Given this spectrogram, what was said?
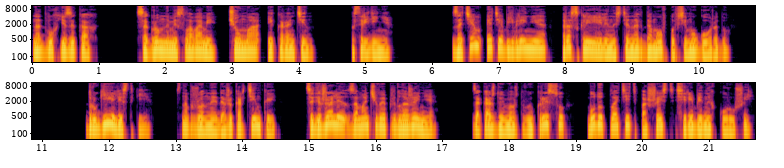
на двух языках, с огромными словами «чума» и «карантин» посередине. Затем эти объявления расклеили на стенах домов по всему городу. Другие листки, снабженные даже картинкой, содержали заманчивое предложение «За каждую мертвую крысу будут платить по шесть серебряных курушей».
